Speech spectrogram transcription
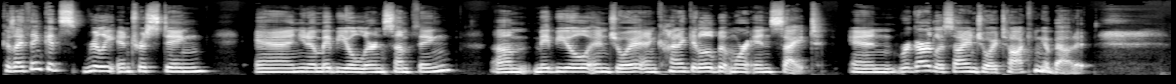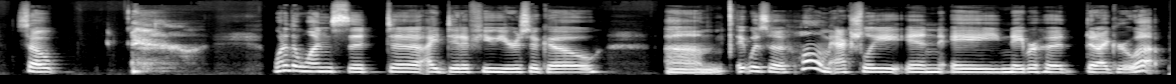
Because I think it's really interesting, and you know, maybe you'll learn something. Um, maybe you'll enjoy it and kind of get a little bit more insight. And regardless, I enjoy talking about it. So, one of the ones that uh, I did a few years ago, um, it was a home actually in a neighborhood that I grew up.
